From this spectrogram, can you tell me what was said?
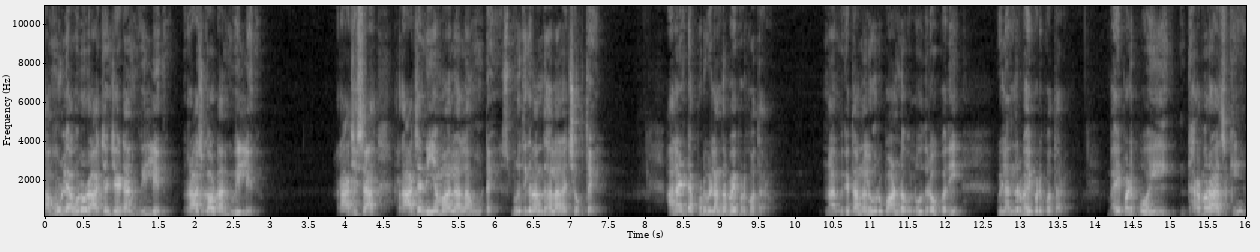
తమ్ముళ్ళు ఎవరూ రాజ్యం చేయడానికి వీల్లేదు రాజు కావడానికి వీల్లేదు. రాజశా రాజ నియమాలు అలా ఉంటాయి స్మృతి గ్రంథాలు అలా చెబుతాయి. అలాంటప్పుడు వీళ్ళందరూ భయపడిపోతారు. నా మిగతా నలుగురు పాండవులు ద్రౌపది వీళ్ళందరూ భయపడిపోతారు. భయపడిపోయి ధర్మరాజుకి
